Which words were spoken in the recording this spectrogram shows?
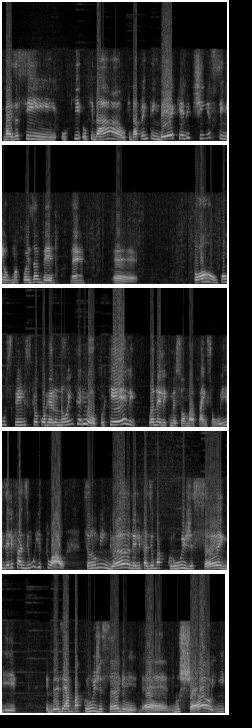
Mas assim, o que, o que dá, o que dá para entender é que ele tinha sim alguma coisa a ver, né? É, com, com os crimes que ocorreram no interior, porque ele, quando ele começou a matar em São Luís, ele fazia um ritual. Se eu não me engano, ele fazia uma cruz de sangue ele desenhava uma cruz de sangue é, no chão e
